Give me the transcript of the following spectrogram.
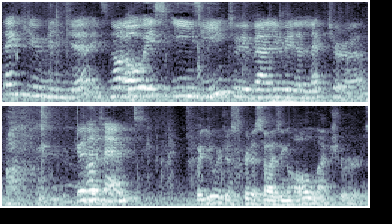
Thank you, Minja. It's not always easy to evaluate a lecturer. Good attempt. But you were just criticizing all lecturers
